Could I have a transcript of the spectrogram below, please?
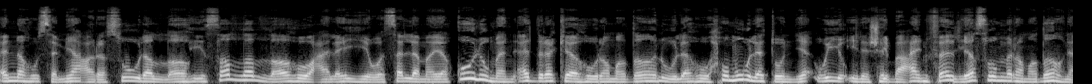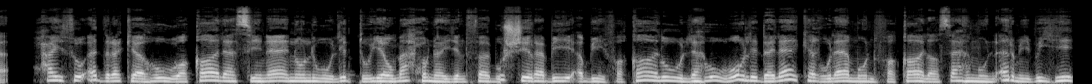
أنه سمع رسول الله صلى الله عليه وسلم يقول من أدركه رمضان له حمولة يأوي إلى شبع فليصم رمضان. حيث أدركه وقال سنان ولدت يوم حنين فبشر بي أبي فقالوا له ولد لك غلام فقال سهم أرمي به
